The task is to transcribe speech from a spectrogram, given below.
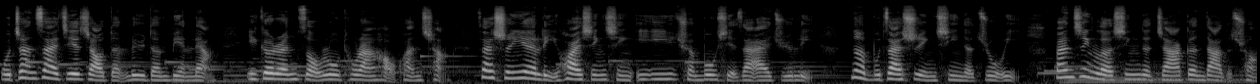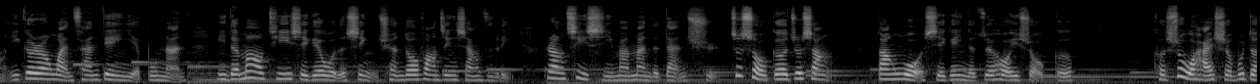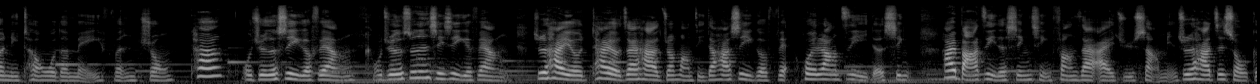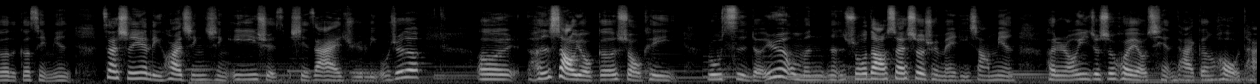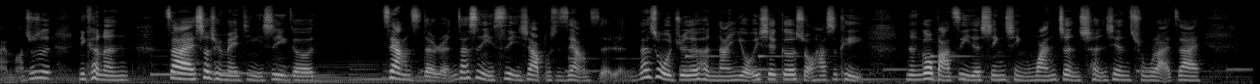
我站在街角等绿灯变亮，一个人走路突然好宽敞。在深夜里，坏心情一一全部写在 IG 里，那不再是引起你的注意。搬进了新的家，更大的床，一个人晚餐，电影也不难。你的帽 T 写给我的信，全都放进箱子里，让气息慢慢的淡去。这首歌就像当我写给你的最后一首歌。可是我还舍不得你疼我的每一分钟。他，我觉得是一个非常，我觉得孙正熙是一个非常，就是他有他有在他的专访提到，他是一个非会让自己的心，他会把自己的心情放在 IG 上面，就是他这首歌的歌词里面，在深夜里坏心情一一写写在 IG 里。我觉得，呃，很少有歌手可以如此的，因为我们能说到在社群媒体上面，很容易就是会有前台跟后台嘛，就是你可能在社群媒体你是一个。这样子的人，但是你私底下不是这样子的人。但是我觉得很难有一些歌手，他是可以能够把自己的心情完整呈现出来，在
